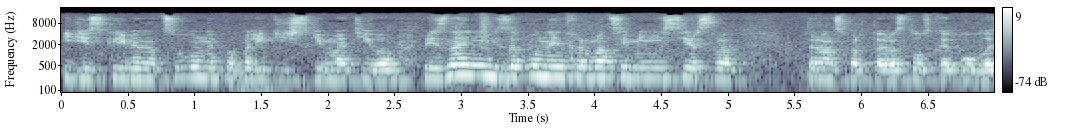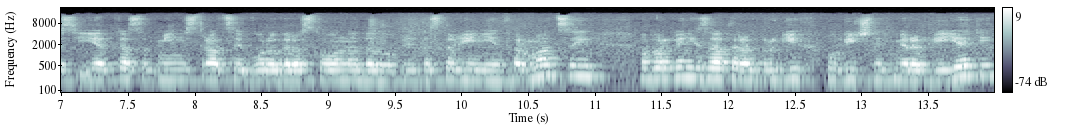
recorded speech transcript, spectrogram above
и дискриминационным по политическим мотивам, признание незаконной информации Министерства транспорта Ростовской области и отказ администрации города Ростова-на-Дону в предоставлении информации об организаторах других публичных мероприятий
